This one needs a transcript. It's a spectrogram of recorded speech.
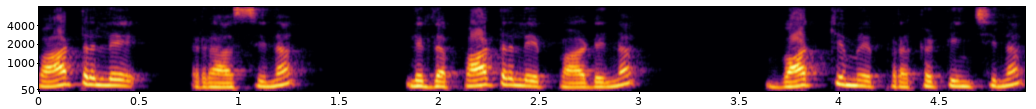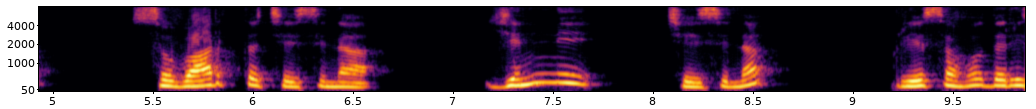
పాటలే రాసినా లేదా పాటలే పాడినా వాక్యమే ప్రకటించినా సువార్త చేసినా ఎన్ని చేసినా ప్రియ సహోదరి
